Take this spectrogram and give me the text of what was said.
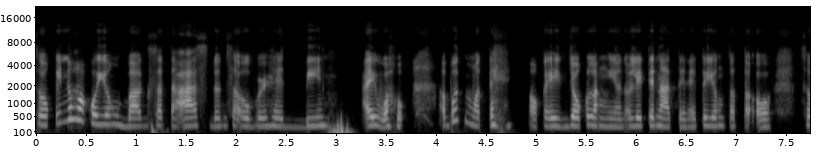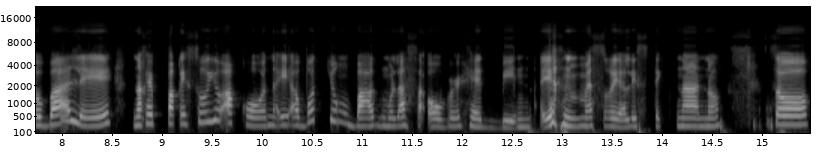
So, kinuha ko yung bag sa taas do'n sa overhead bin. Ay wow, abot mo 'te. Okey, joke lang 'yun, ulitin natin, ito yung totoo. So, bale nakipakisuyo ako na iabot yung bag mula sa overhead bin. Ayan, mas realistic na 'no. So,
